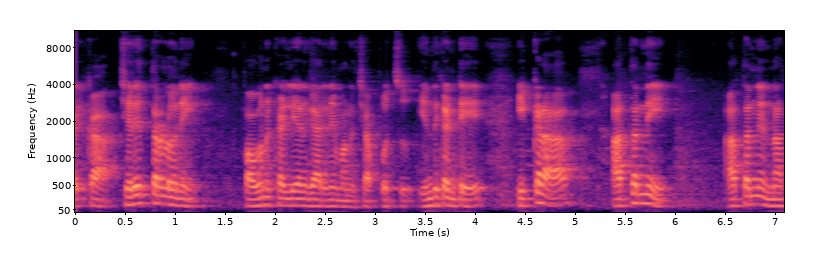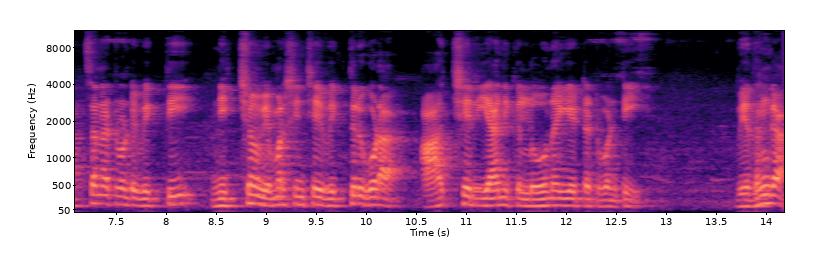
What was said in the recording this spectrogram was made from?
యొక్క చరిత్రలోనే పవన్ కళ్యాణ్ గారిని మనం చెప్పొచ్చు. ఎందుకంటే ఇక్కడ అతన్ని అతన్ని నచ్చనటువంటి వ్యక్తి నిత్యం విమర్శించే వ్యక్తులు కూడా ఆశ్చర్యానికి లోనయ్యేటటువంటి విధంగా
